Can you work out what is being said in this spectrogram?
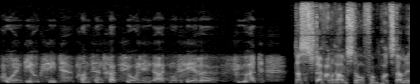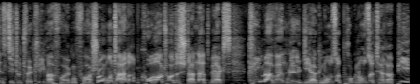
Kohlendioxidkonzentration in der Atmosphäre führt. Das ist Stefan Ramsdorf vom Potsdam Institut für Klimafolgenforschung, unter anderem Co-Autor des Standardwerks Klimawandel, Diagnose, Prognose, Therapie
